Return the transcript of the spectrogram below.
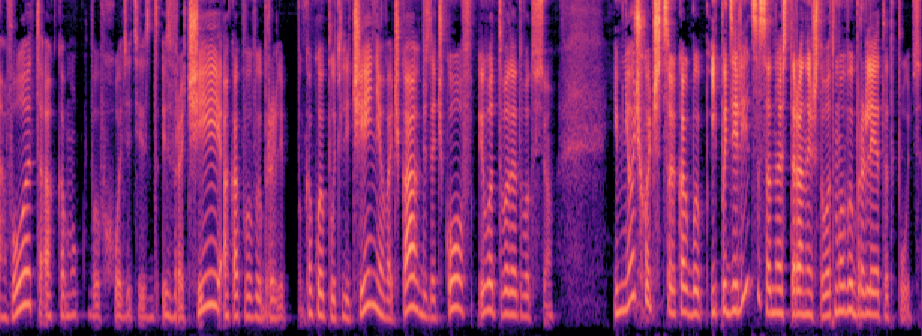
А вот, а кому вы входите из, из врачей, а как вы выбрали, какой путь лечения в очках, без очков, и вот, вот это вот все. И мне очень хочется как бы и поделиться, с одной стороны, что вот мы выбрали этот путь,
